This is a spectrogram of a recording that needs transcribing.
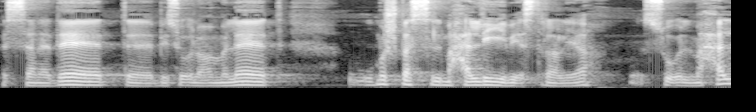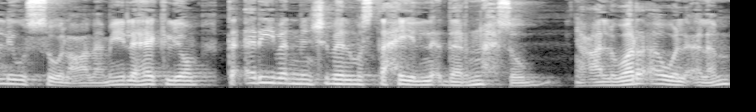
بالسندات آه، بسوق العملات ومش بس المحلية بأستراليا. السوق المحلي والسوق العالمي. لهيك اليوم تقريبا من شبه المستحيل نقدر نحسب على الورقة والقلم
